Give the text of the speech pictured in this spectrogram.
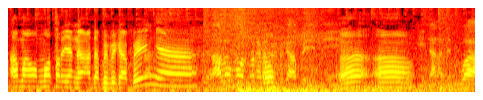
sama motor yang nggak ada BPKB-nya? Kalau motor ada BPKB ini, Ah, ah. kemungkinan ada dua.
